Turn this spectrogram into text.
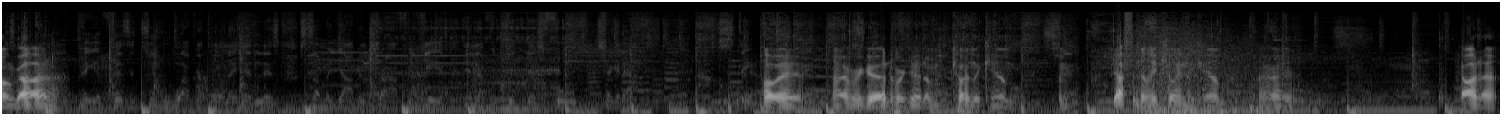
Oh god. Oh wait. Alright, we're good. We're good. I'm killing the camp. I'm definitely killing the camp. Alright. Got it.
